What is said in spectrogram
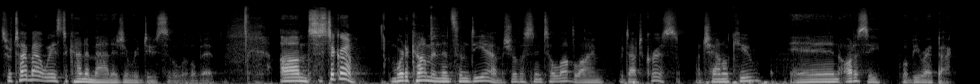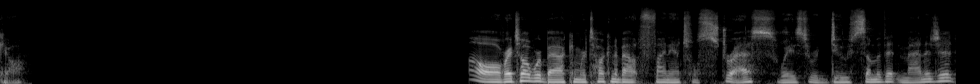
So we're talking about ways to kind of manage and reduce it a little bit. Um, so stick around. More to come and then some DMs. You're listening to Loveline with Dr. Chris on Channel Q and Audacy. We'll be right back, y'all. All right, y'all, we're back and we're talking about financial stress, ways to reduce some of it, manage it.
